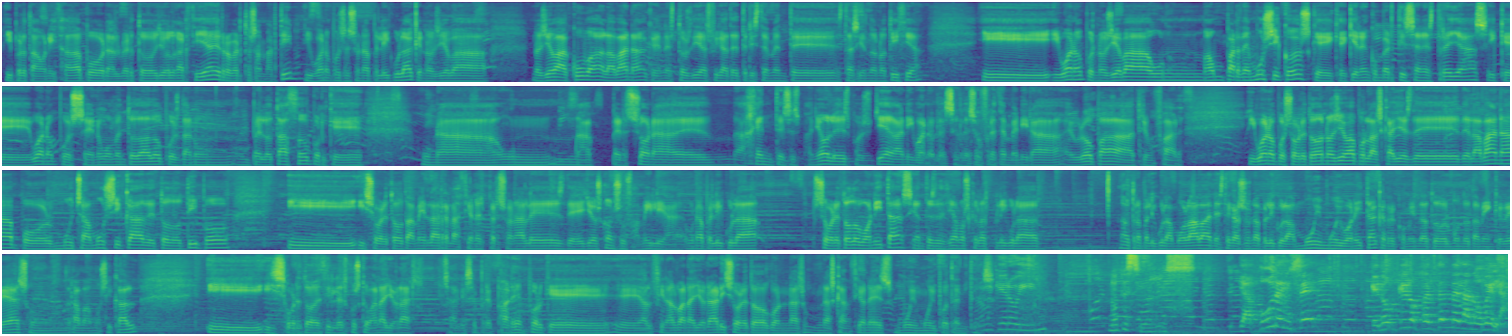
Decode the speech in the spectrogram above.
y protagonizada por Alberto Joel García y Roberto San Martín. Y bueno, pues es una película que nos lleva, nos lleva a Cuba, a La Habana, que en estos días, fíjate, tristemente está siendo noticia. Y, y bueno, pues nos lleva a un, a un par de músicos que, quieren convertirse en estrellas y que, bueno, pues en un momento dado pues dan un, pelotazo porque una, un- una persona, agentes españoles, pues llegan y bueno, les, ofrecen venir a Europa a triunfar. Y bueno, pues sobre todo nos lleva por las calles de, La Habana, por mucha música de todo tipo y sobre todo también las relaciones personales de ellos con su familia. Una película sobre todo bonita, si antes decíamos que las películas la otra película molaba, en este caso es una película muy muy bonita que recomiendo a todo el mundo también que vea, es un drama musical y, y sobre todo decirles pues que van a llorar, o sea que se preparen porque eh, al final van a llorar y sobre todo con unas, unas canciones muy muy potentes. quiero ir. No te cierres. Y apúrense, que no quiero perderme la novela.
